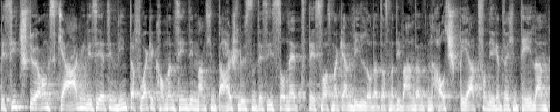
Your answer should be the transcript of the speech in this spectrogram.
Besitzstörungsklagen, wie sie jetzt im Winter vorgekommen sind in manchen Talschlüssen, das ist so nicht das, was man gern will oder dass man die Wandernden aussperrt von irgendwelchen Tälern.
